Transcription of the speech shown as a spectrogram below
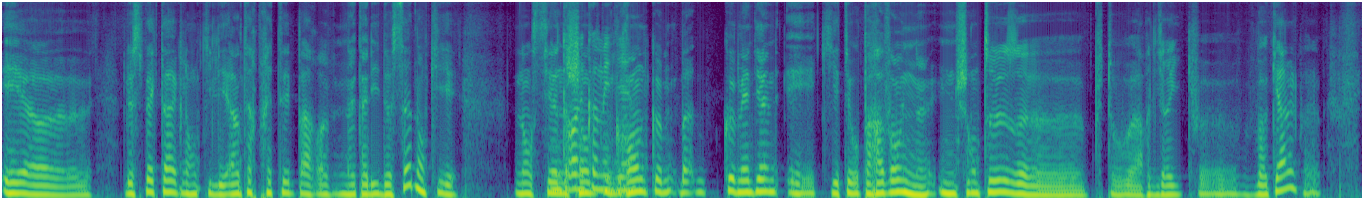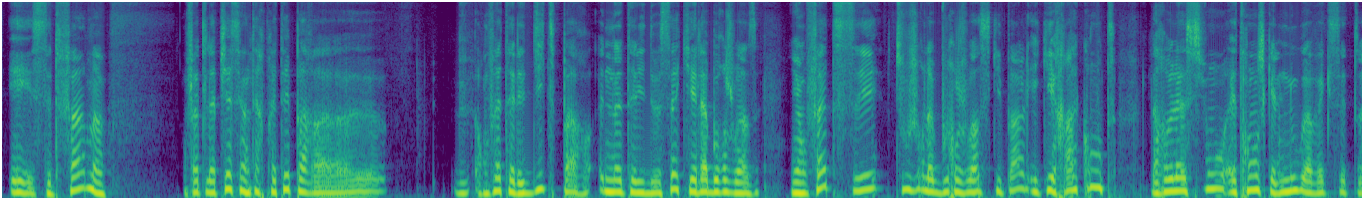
Et euh, le spectacle, donc, il est interprété par euh, Nathalie Dessay, donc, qui est l'ancienne Une grande chante- comédienne. grande com- bah, comédienne et qui était auparavant une, une chanteuse euh, plutôt art lyrique euh, vocale. quoi. Et cette femme, en fait, la pièce est interprétée par euh, en fait, elle est dite par Nathalie Dessay, qui est la bourgeoise. Et en fait, c'est toujours la bourgeoise qui parle et qui raconte la relation étrange qu'elle noue avec cette,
